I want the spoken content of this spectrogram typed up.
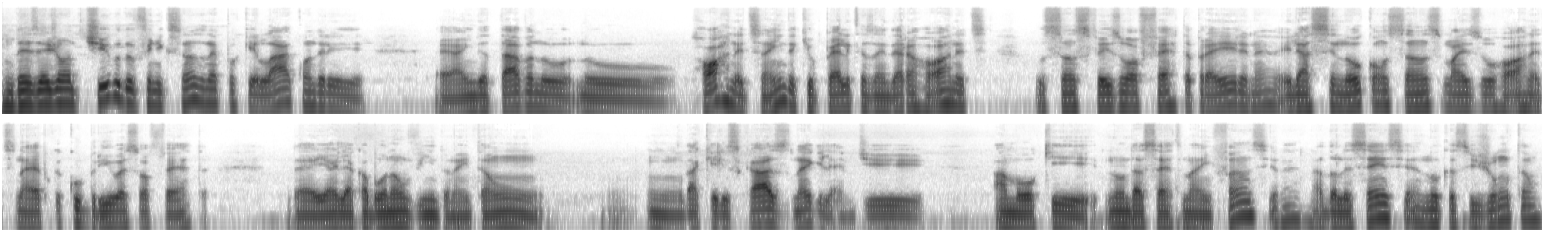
Um desejo antigo do Phoenix Suns, né? Porque lá, quando ele é, ainda estava no, no, Hornets, ainda que o Pelicans ainda era Hornets, o Suns fez uma oferta para ele, né? Ele assinou com o Suns, mas o Hornets na época cobriu essa oferta. Né, e aí ele acabou não vindo, né? Então, um daqueles casos, né, Guilherme, de amor que não dá certo na infância, né? Na adolescência, nunca se juntam.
